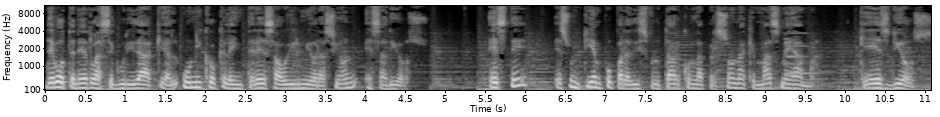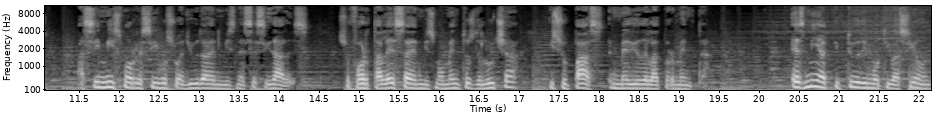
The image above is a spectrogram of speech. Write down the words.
Debo tener la seguridad que al único que le interesa oír mi oración es a Dios. Este es un tiempo para disfrutar con la persona que más me ama, que es Dios. Asimismo recibo su ayuda en mis necesidades, su fortaleza en mis momentos de lucha y su paz en medio de la tormenta. Es mi actitud y motivación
